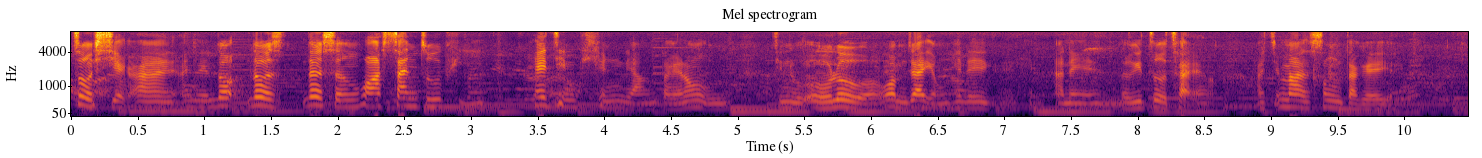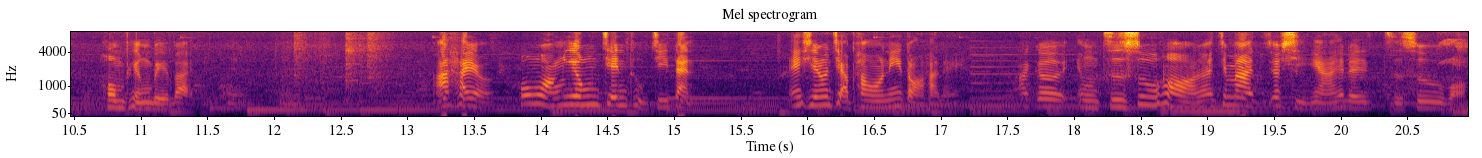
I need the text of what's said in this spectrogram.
做食啊，安尼洛洛洛神花山猪皮，迄真清凉，大家拢有真有学乐哦。我毋知用迄个安尼落去做菜哦，啊，即马算大家风评袂歹。啊，还有蜂王蛹煎土鸡蛋，哎，是拢食芳王年大汉的，啊，个用紫苏吼，啊，即马足时行迄个紫苏无，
